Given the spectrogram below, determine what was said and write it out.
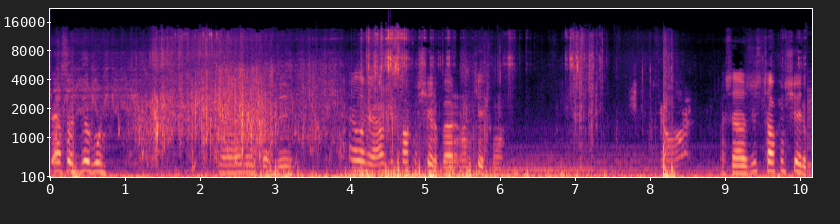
That's a good one. Yeah, that is that big. Hey, look at it. I was just talking shit about it and I catch one. Alright? I said I was just talking shit. About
